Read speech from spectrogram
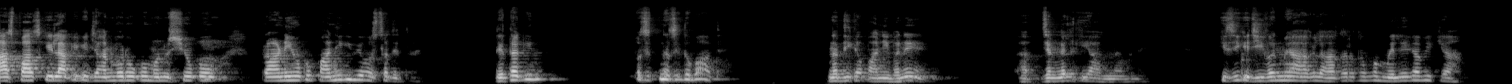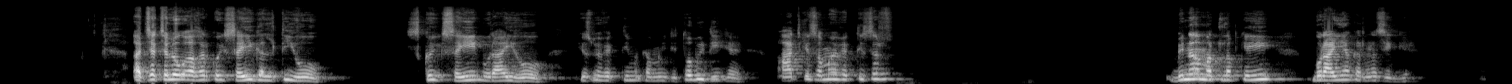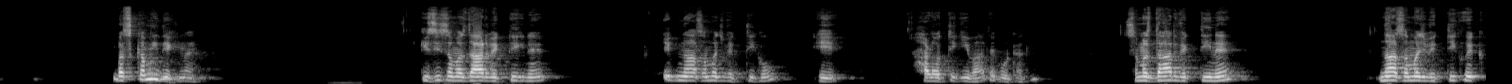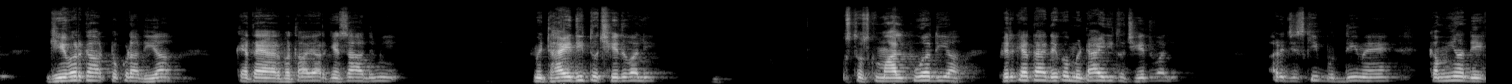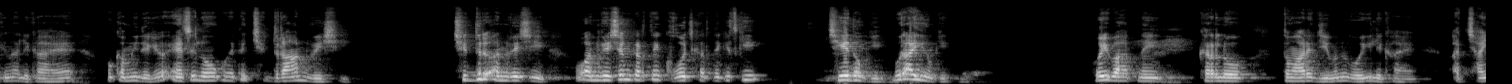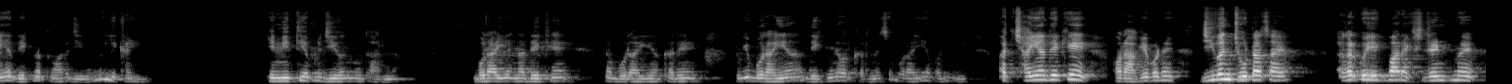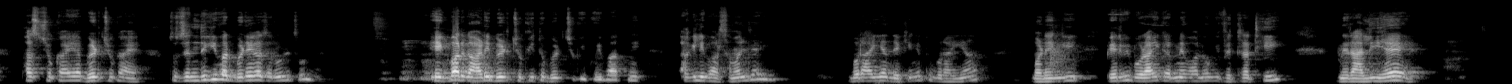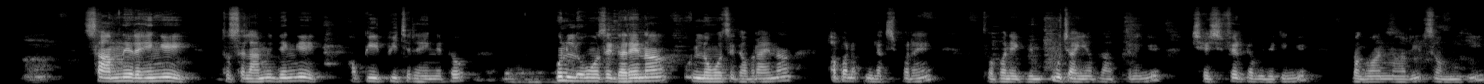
आसपास के इलाके के जानवरों को, मनुष्यों को, प्राणियों को पानी की व्यवस्था देता है। देता कि नहीं? बस इतना सी तो बात है। नदी का पानी बने जंगल की आग ना बने। किसी के जीवन में आग लगाकर तुमको मिलेगा भी क्या? अच्छा चलो अगर कोई सही गलती हो, कोई सही बुराई हो कि उसमें व्यक्ति में कमी थी तो भी ठीक है। आज के समय व्यक्ति सिर्फ़ बिना मतलब के ही बुराइयाँ करना सीख गए बस कमी देखना है। किसी समझदार व्यक्ति ने, एक नासमझ व्यक्ति को ये हड़ौती की बात है कोटा की। समझदार व्यक्ति ने नासमझ व्यक्ति को एक घेवर का टुकड़ा दिया। कहता है, यार बताओ यार, कैसा आदमी है? मिठाई दी तो छेद वाली। उसने उसको मालपुआ दिया। फिर कहता है, देखो, मिटाई दी तो छेद वाली। अरे, जिसकी बुद्धि में कमियाँ देखना लिखा है, वो कमी देखेगा। ऐसे लोगों को कहते हैं, छिद्रान्वेषी। छिद्र अन्वेषी, वो अन्वेषण करते हैं, खोज करते हैं, किसकी? छेदों की, बुराइयों की। कोई बात नहीं, कर लो, तुम्हारे जीवन में वही लिखा है। अच्छाइयाँ देखना तुम्हारे जीवन में लिखा ही। ये नीति अपने जीवन में उतारना। बुराइयाँ ना देखें ना बुराइयाँ करें, क्योंकि बुराइयाँ देखने और करने से बुराइयाँ बढ़ेंगी अच्छाइयाँ देखें और आगे बढ़ें। जीवन छोटा सा है। अगर कोई एक बार एक्सीडेंट में फंस चुका है या भिड़ चुका है तो ज़िंदगी भर भिड़ेगा ज़रूरी थोड़ी एक बार गाड़ी भिड़ चुकी तो भिड़ चुकी, कोई बात नहीं। अगली बार समझ जाएगी। बुराइयाँ देखेंगे तो बुराइयाँ बढ़ेंगी। फिर भी बुराई करने वालों की फितरत ही निराली है। सामने रहेंगे। तो सलामी देंगे और पीठ पीछे रहेंगे। तो उन लोगों से डरे ना, उन लोगों से घबराए ना, अपन अपने लक्ष्य पर रहें तो अपन एक दिन ऊंचाइयाँ प्राप्त करेंगे, शेष फिर कभी देखेंगे। भगवान महावीर, स्वामी की।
